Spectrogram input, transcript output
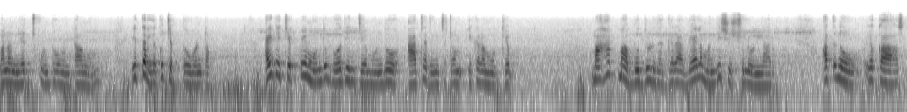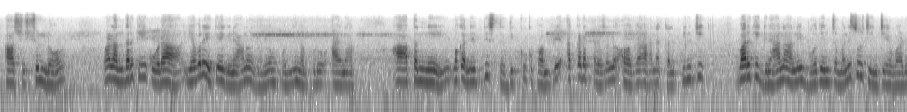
మనం నేర్చుకుంటూ ఉంటామో ఇతరులకు చెప్తూ ఉంటాం. అయితే చెప్పే ముందు బోధించే ముందు ఆచరించటం ఇక్కడ ముఖ్యం. మహాత్మా బుద్ధుడి దగ్గర వేల మంది శిష్యులు ఉన్నారు. అతను యొక్క ఆ శిష్యుల్లో వాళ్ళందరికీ కూడా ఎవరైతే జ్ఞానోదయం పొందినప్పుడు ఆయన అతన్ని ఒక నిర్దిష్ట దిక్కుకు పంపి అక్కడ ప్రజలు అవగాహన కల్పించి వారికి జ్ఞానాన్ని బోధించమని సూచించేవాడు.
